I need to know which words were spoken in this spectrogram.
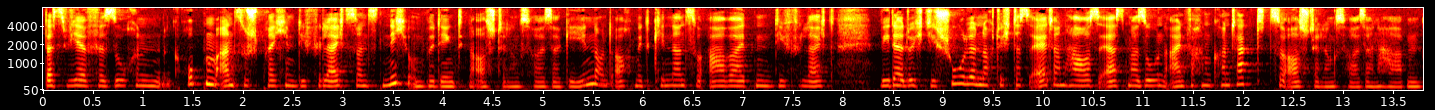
dass wir versuchen, Gruppen anzusprechen, die vielleicht sonst nicht unbedingt in Ausstellungshäuser gehen und auch mit Kindern zu arbeiten, die vielleicht weder durch die Schule noch durch das Elternhaus erstmal so einen einfachen Kontakt zu Ausstellungshäusern haben.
